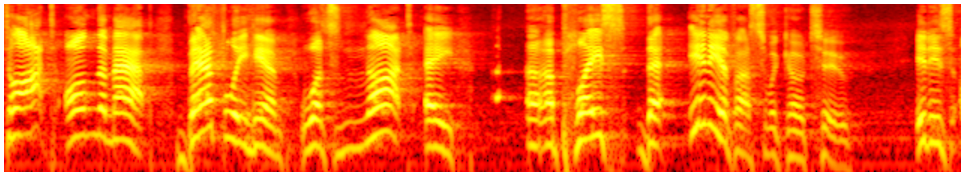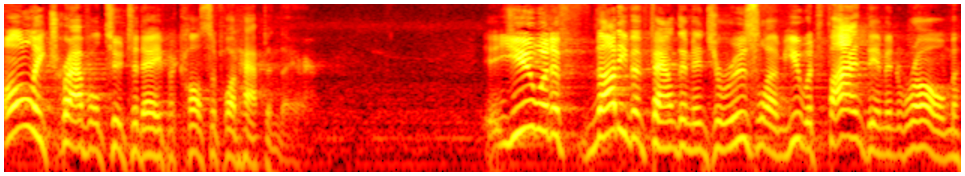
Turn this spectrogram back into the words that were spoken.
dot on the map, Bethlehem was not a, a place that any of us would go to. It is only traveled to today because of what happened there. You would have not even found them in Jerusalem, you would find them in Rome.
